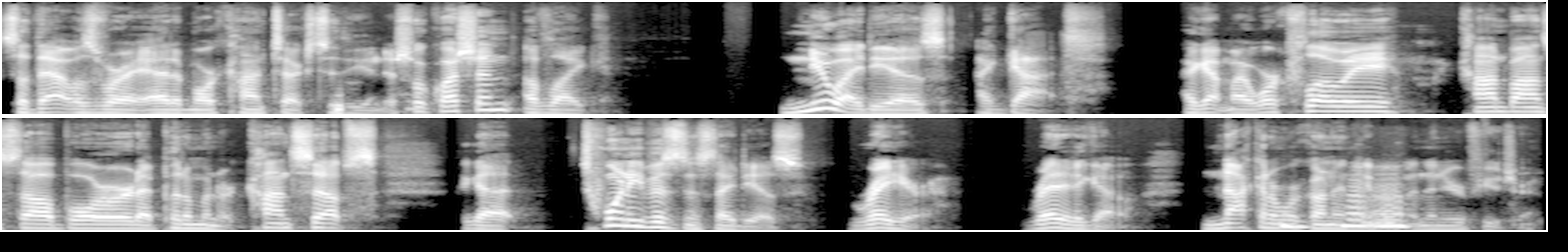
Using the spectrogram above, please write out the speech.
So that was where I added more context to the initial question of like new ideas I got. I got my workflowy, Kanban style board. I put them under concepts. I got 20 business ideas right here, ready to go. Not going to work on any of them mm-hmm. in the near future.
